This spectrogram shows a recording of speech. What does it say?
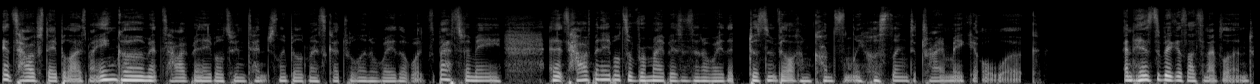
It's how I've stabilized my income, it's how I've been able to intentionally build my schedule in a way that works best for me, and it's how I've been able to run my business in a way that doesn't feel like I'm constantly hustling to try and make it all work. And here's the biggest lesson I've learned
